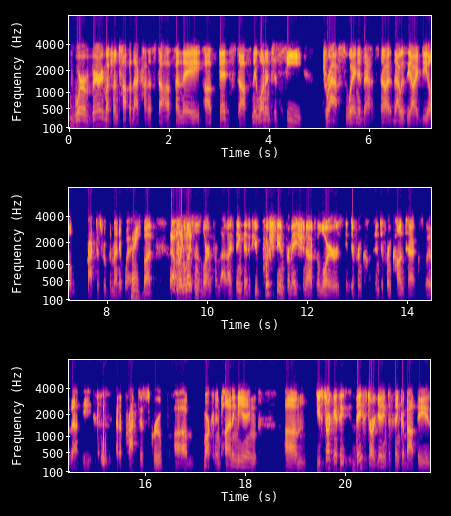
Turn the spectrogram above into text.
were very much on top of that kind of stuff, and they uh, fed stuff, and they wanted to see drafts way in advance. Now, that was the ideal practice group in many ways, right. but there were lessons learned from that. I think that if you push the information out to the lawyers in different in different contexts, whether that be at a practice group, um, marketing planning meeting, um, you start getting they start getting to think about these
